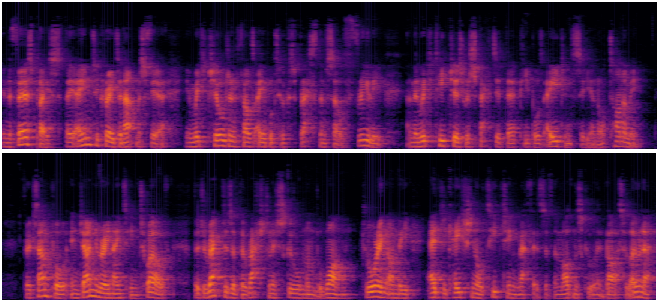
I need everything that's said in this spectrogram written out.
In the first place, they aimed to create an atmosphere in which children felt able to express themselves freely and in which teachers respected their pupils' agency and autonomy. For example, in January 1912, the directors of the Rationalist School Number One, drawing on the educational teaching methods of the modern school in Barcelona,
